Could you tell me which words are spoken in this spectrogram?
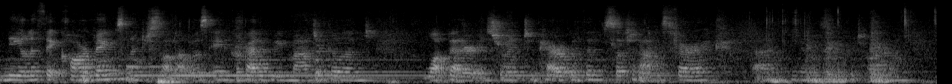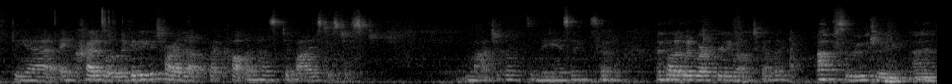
Neolithic carvings. And I just thought that was incredibly magical. And what better instrument to pair it with than such an atmospheric, um, you know, guitar. The uh, incredible liggity guitar that, that Cotton has devised is just magical. It's amazing. So I thought it would work really well together. Absolutely. And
